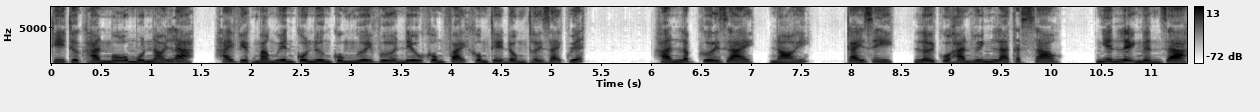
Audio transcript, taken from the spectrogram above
Kỳ thực hàn mỗ muốn nói là, hai việc mà nguyên cô nương cùng ngươi vừa nêu không phải không thể đồng thời giải quyết. Hàn lập cười dài, nói, cái gì, lời của hàn huynh là thật sao? Nhiên lệ ngẩn ra,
